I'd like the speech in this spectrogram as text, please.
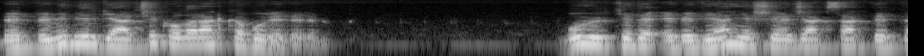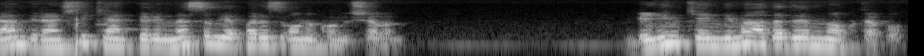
Depremi bir gerçek olarak kabul edelim. Bu ülkede ebediyen yaşayacaksak deprem dirençli kentleri nasıl yaparız onu konuşalım. Benim kendime adadığım nokta bu.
